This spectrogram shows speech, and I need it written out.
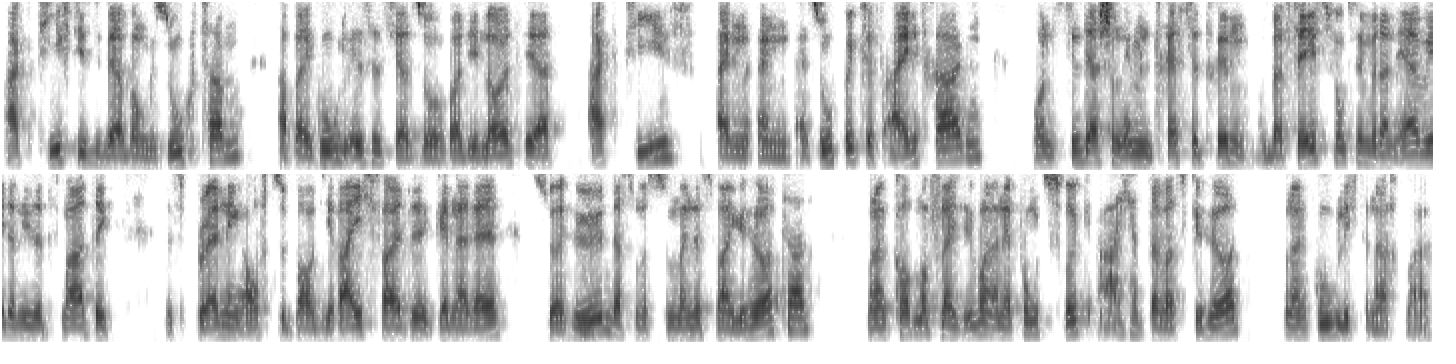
aktiv diese Werbung gesucht haben, aber bei Google ist es ja so, weil die Leute ja aktiv einen, einen Suchbegriff eintragen und sind ja schon im Interesse drin. Und bei Facebook sind wir dann eher wieder in dieser Thematik, das Branding aufzubauen, die Reichweite generell zu erhöhen, dass man es zumindest mal gehört hat. Und dann kommt man vielleicht irgendwann an den Punkt zurück, ah, ich habe da was gehört und dann google ich danach mal.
